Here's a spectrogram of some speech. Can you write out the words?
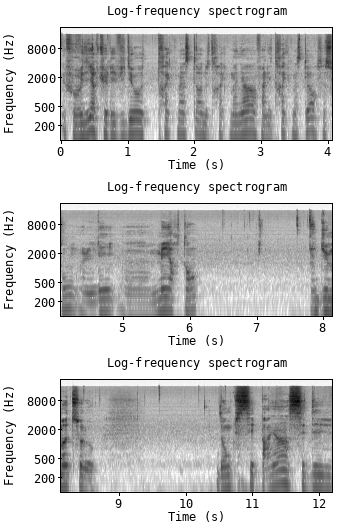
Il faut vous dire que les vidéos Trackmaster de Trackmania, enfin les Trackmaster, ce sont les meilleurs temps du mode solo. Donc c'est pas rien, c'est des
